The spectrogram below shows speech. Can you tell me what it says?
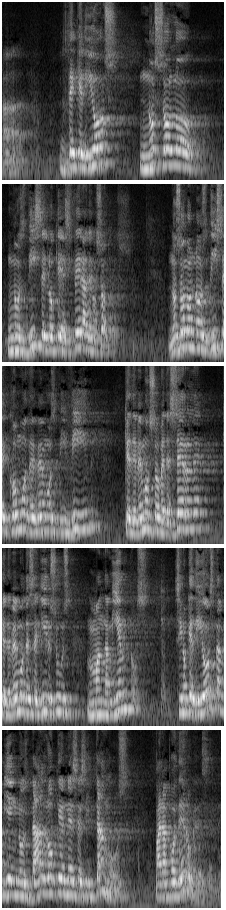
ah, de que Dios no solo nos dice lo que espera de nosotros, no solo nos dice cómo debemos vivir, que debemos obedecerle, que debemos de seguir sus mandamientos, sino que Dios también nos da lo que necesitamos para poder obedecerle,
